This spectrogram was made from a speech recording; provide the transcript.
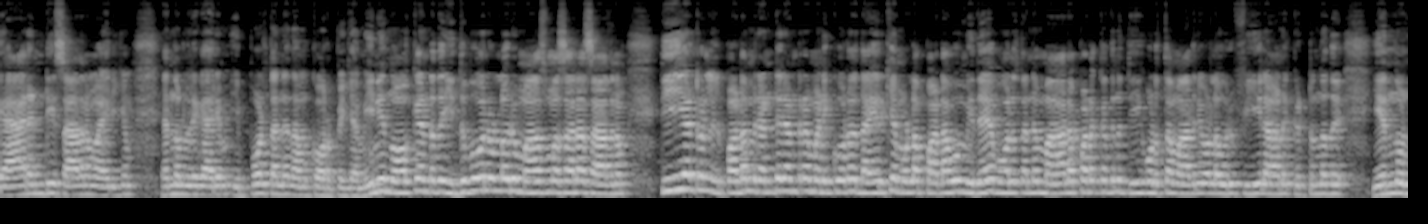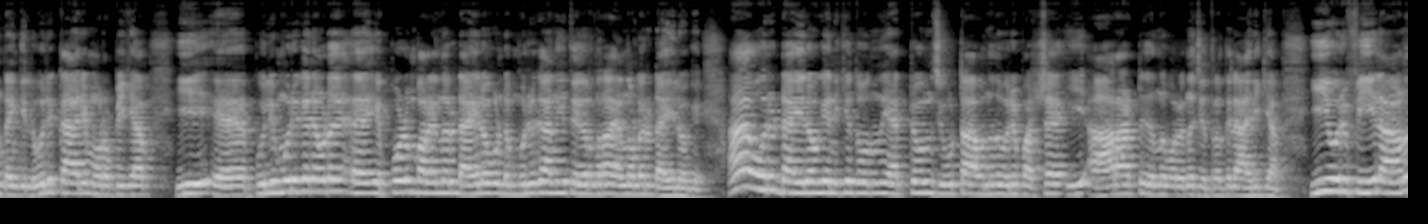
ഗ്യാരണ്ടി സാധനമായിരിക്കും എന്നുള്ളൊരു കാര്യം ഇപ്പോൾ തന്നെ നമുക്ക് ഉറപ്പിക്കാം. ഇനി നോക്കേണ്ടത് ഇതുപോലുള്ള ഒരു മാസ് മസാല സാധനം തിയേറ്ററിൽ പടം രണ്ട് രണ്ടര മണിക്കൂർ ദൈർഘ്യമുള്ള പടവും ഇതേപോലെ തന്നെ മാലപ്പടക്കത്തിന് തീ കൊടുത്ത മാതിരിയുള്ള ഒരു ഫീലാണ് കിട്ടുന്നത് എന്നുണ്ടെങ്കിൽ ഒരു കാര്യം ഉറപ്പിക്കാം. ഈ പുലിമുരുകനോട് എപ്പോഴും പറയുന്ന ഒരു ഡയലോഗ് ഉണ്ട് മുരുക നീ തീർന്നറ എന്നുള്ളൊരു ഡയലോഗ്. ആ ഒരു ഡയലോഗ് എനിക്ക് തോന്നുന്നു ഏറ്റവും സ്യൂട്ടാവുന്നത് ഒരു പക്ഷേ ഈ ആറാട്ട് എന്ന് പറയുന്ന ചിത്രത്തിലായിരിക്കാം. ഈ ഒരു ഫീലാണ്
